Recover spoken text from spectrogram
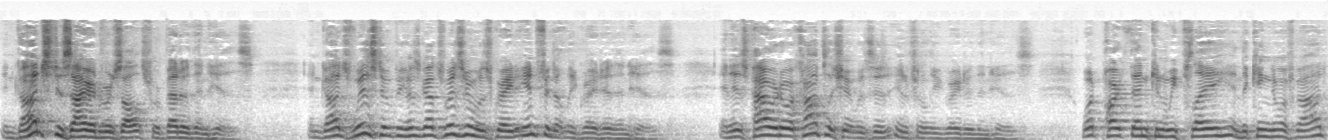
And God's desired results were better than his. And God's wisdom, because God's wisdom was great, infinitely greater than his. And his power to accomplish it was infinitely greater than his. What part then can we play in the kingdom of God?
